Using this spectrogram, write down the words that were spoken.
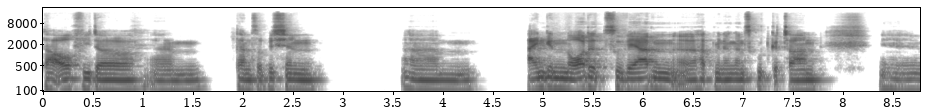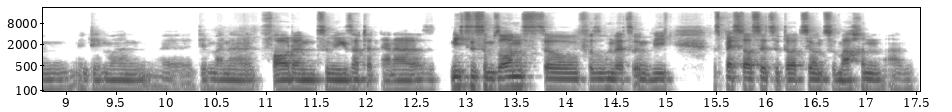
da auch wieder ähm, dann so ein bisschen ähm, eingenordet zu werden, äh, hat mir dann ganz gut getan, ähm, indem man, äh, indem meine Frau dann zu mir gesagt hat, na, na, also nichts ist umsonst, so versuchen wir jetzt irgendwie das Beste aus der Situation zu machen, ähm,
